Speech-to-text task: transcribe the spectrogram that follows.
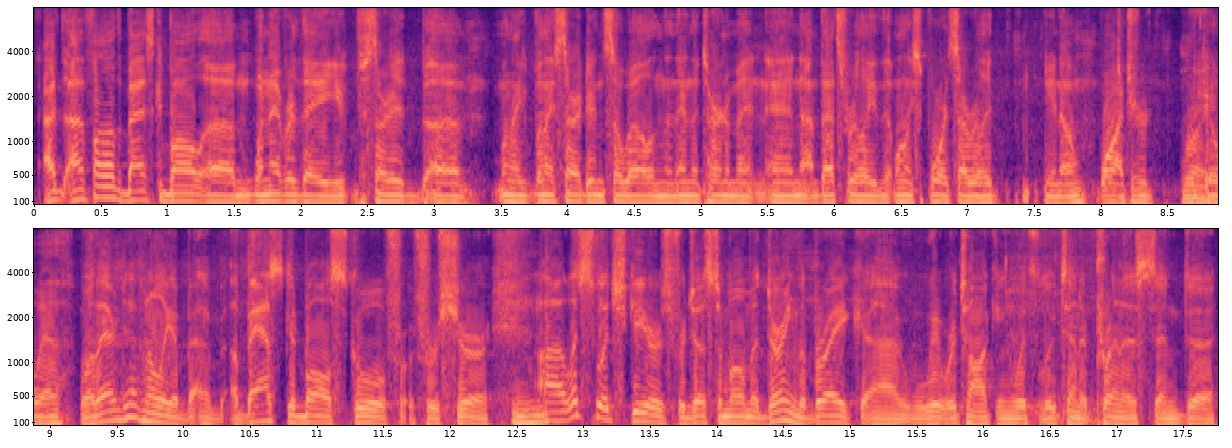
I, I follow the basketball um, whenever they started uh, when they when they started doing so well in the, in the tournament, and uh, that's really the only sports I really you know watch or go with. Well, they're definitely a, a, a basketball school for, for sure. Mm-hmm. uh, let's switch gears for just a moment. During the break, uh, we were talking with Lieutenant Prentice, and uh,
